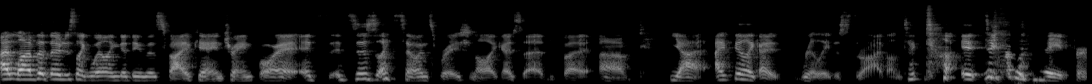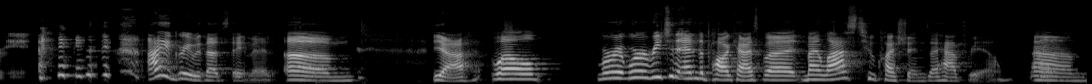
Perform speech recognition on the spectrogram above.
I love that they're just like willing to do this 5K and train for it. It's it's just like so inspirational, like I said. But um, yeah, I feel like I really just thrive on TikTok. It TikTok was made for me. I agree with that statement. Um, yeah. Well, we're we're reaching the end of the podcast, but my last two questions I have for you. Um,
